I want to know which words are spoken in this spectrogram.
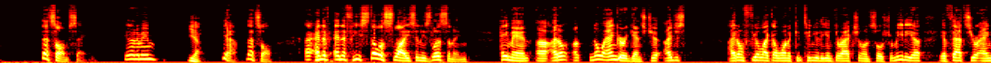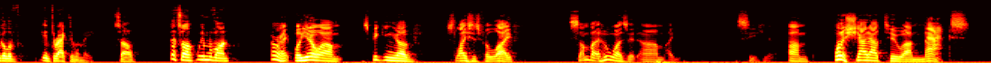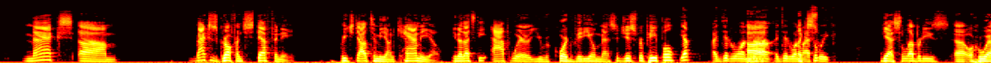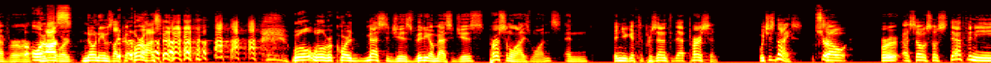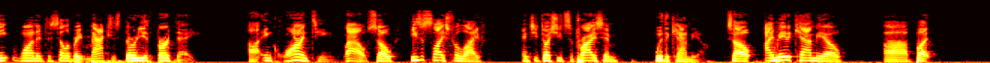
That's all I'm saying. You know what I mean? Yeah. Yeah, that's all. Uh, And if and if he's still a slice and he's listening, hey man, uh, I don't uh, no anger against you. I just I don't feel like I want to continue the interaction on social media if that's your angle of interacting with me. So that's all. We move on. All right. Well, you know, um, speaking of slices for life, somebody who was it? Um, I let's see here. Um, want to shout out to uh, Max. Max, um, Max's girlfriend Stephanie reached out to me on Cameo. You know, that's the app where you record video messages for people. Yep, I did one. Uh, Uh, I did one like last so- week. Yeah, celebrities uh, or whoever, or, Or us. no names like or us. we'll we'll record messages, video messages, personalized ones, and then you get to present it to that person, which is nice. Sure. So for uh, so so Stephanie wanted to celebrate Max's thirtieth birthday uh, in quarantine. Wow. So he's a slice for life, and she thought she'd surprise him with a cameo. So I made a cameo, uh, but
